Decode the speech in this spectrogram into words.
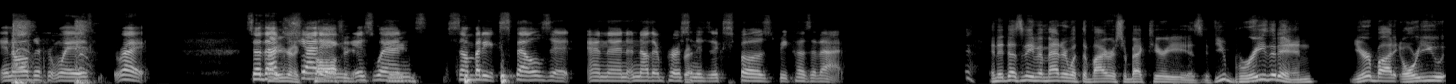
in all different ways. Right. So that's you're gonna cough, shedding is when somebody expels it and then another person Right. is exposed because of that. And it doesn't even matter what the virus or bacteria is. If you breathe it in, your body, or you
